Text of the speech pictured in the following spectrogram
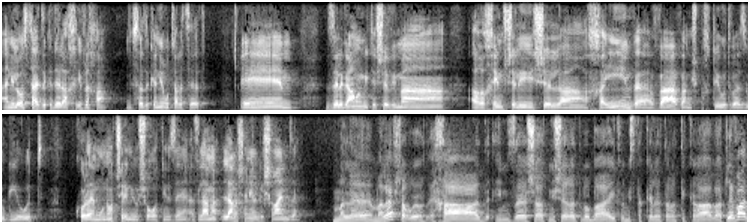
אני לא עושה את זה כדי להכאיב לך, אני עושה את זה כי אני רוצה לצאת. אה, זה לגמרי מתיישב עם הערכים שלי של החיים והאהבה והמשפחתיות והזוגיות. כל האמונות שלי מיושרות עם זה, אז למה, למה שאני ארגיש רע עם זה? מלא, מלא אפשרויות. אחד, עם זה שאת נשארת בבית ומסתכלת על התקרה ואת לבד.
